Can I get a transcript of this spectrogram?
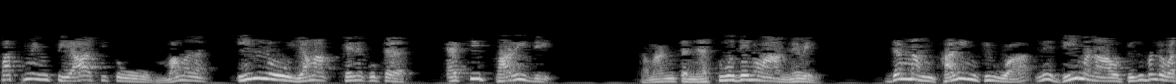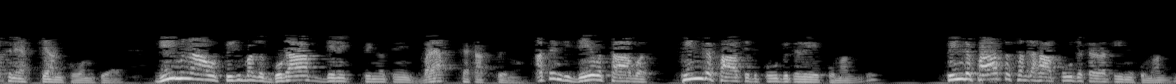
පස්මින් පියාචිතෝ මම ඉල්ලූ යමක් කෙනෙකුට ඇති පරිදි Tamanට නැතුව දෙනවා නෙවෙයි. දැන් මම කලින් කිව්වා මේ දීමනාව පිළිබඳ වචනයක් කියන්න ඕන කියලා. දීමනාව පිළිබඳ ගොඩාක් දෙනෙක් පින්නතේ බයක් සැකක් වෙනවා. අතෙන්දි දේවතාව පින්ඩ පාතෙට පූජා කළේ කොමක්ද? පින්ඩ පාත සඳහා පූජා කරලා තියෙන්නේ කොමක්ද?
